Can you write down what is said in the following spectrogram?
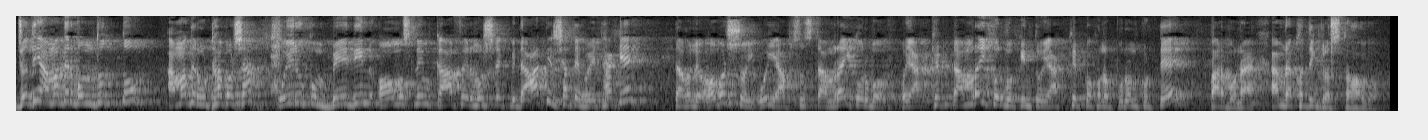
যদি আমাদের বন্ধুত্ব, আমাদের উঠা বসা ওই রকম বেদিন, অমুসলিম, কাফের, মুশরেক, বিদাতির সাথে হয়ে থাকে, তাহলে অবশ্যই ওই আফসোসটা আমরাই করব, ওই আক্ষেপটা আমরাই করব, কিন্তু ওই আক্ষেপ কখনো পূরণ করতে পারব না। আমরা ক্ষতিগ্রস্ত হব।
